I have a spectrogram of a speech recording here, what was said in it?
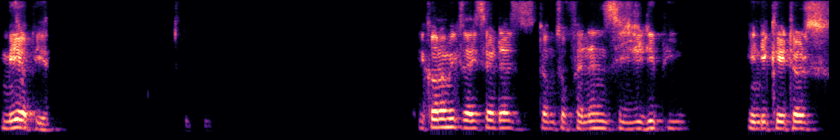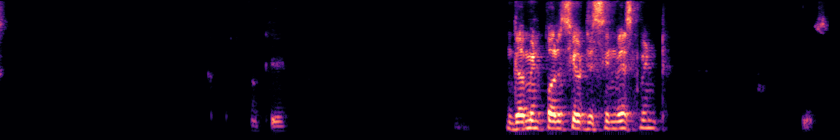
may appear. Economics, I said, as terms of finance, GDP, indicators, Okay. government policy of disinvestment, Yes.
